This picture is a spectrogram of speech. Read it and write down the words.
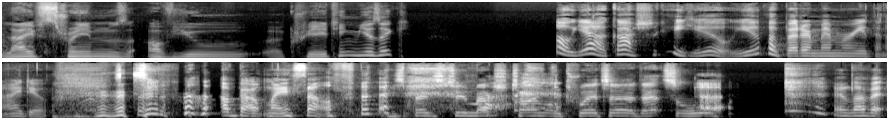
live streams of you uh, creating music? Oh yeah, gosh, look at you. You have a better memory than I do about myself. he spends too much time on Twitter. That's all. I love it.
